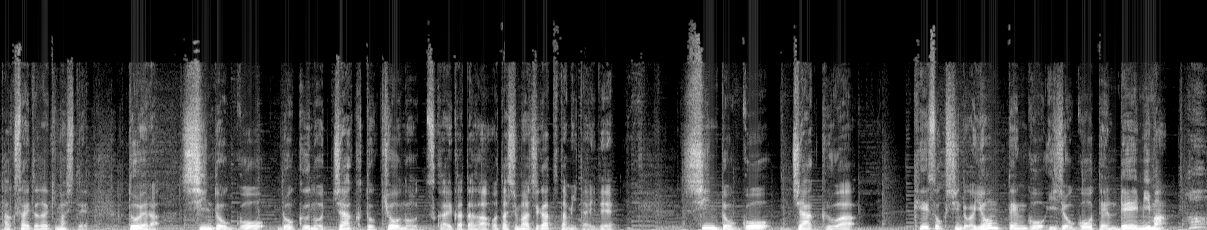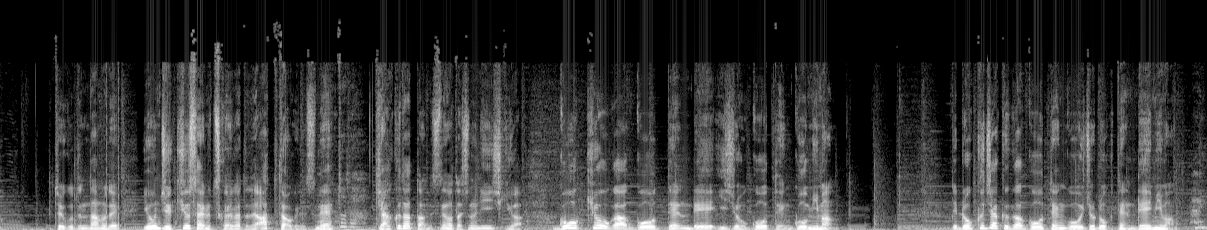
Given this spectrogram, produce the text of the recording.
たくさんいただきましてどうやら震度5、6の弱と強の使い方が私間違ってたみたいで震度5弱は計測震度が4.5以上5.0未満。ということでなので49歳の使い方で合ってたわけですね。逆だったんですね私の認識が。5強が5.0以上5.5未満。で6弱が5.5以上6.0未満、はい。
